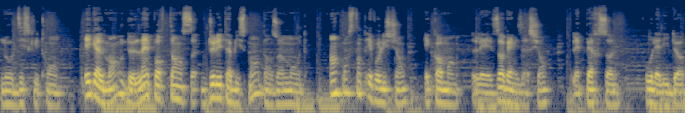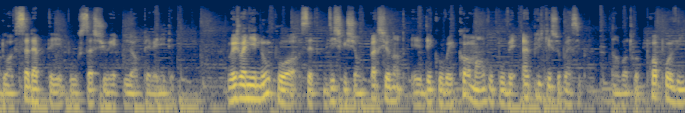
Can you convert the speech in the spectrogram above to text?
Nous discuterons également de l'importance de l'établissement dans un monde en constante évolution et comment les organisations, les personnes ou les leaders doivent s'adapter pour s'assurer leur pérennité. Rejoignez-nous pour cette discussion passionnante et découvrez comment vous pouvez appliquer ce principe dans votre propre vie,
